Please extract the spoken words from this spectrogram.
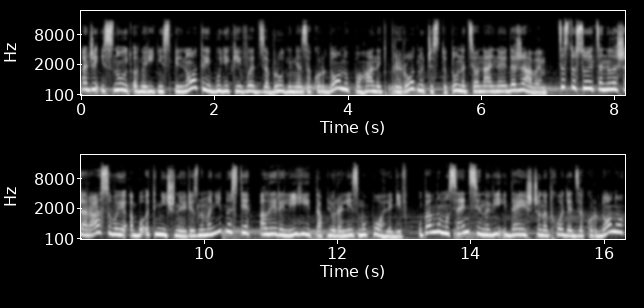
адже існують однорідні спільноти, і будь-який вид забруднення за кордону поганить природну чистоту національної держави. Це стосується не лише расової або етнічної різноманітності, але й релігії та плюралізму поглядів. У певному сенсі нові ідеї, що надходять за кордону,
